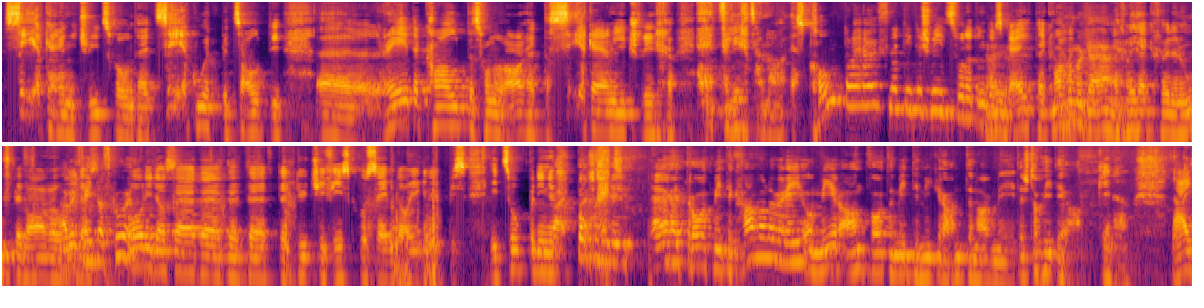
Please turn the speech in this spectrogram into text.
sehr gerne in die Schweiz gekommen und hat sehr gut bezahlte äh, Reden gehalten, das Honorar hat er sehr gerne eingestrichen, hat vielleicht auch noch ein Konto eröffnet in der Schweiz, wo er dann ja, das Geld hat Machen wir gerne. ein bisschen können aufbewahren Aber ich finde das gut. Ohne dass äh, der, der, der, der deutsche Fiskus eben da irgendetwas in die Suppe hineinspuckt. Er hat droht mit der Kavallerie und wir antworten mit der Migrantenarmee. Das ist doch ideal. Genau. Nein,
